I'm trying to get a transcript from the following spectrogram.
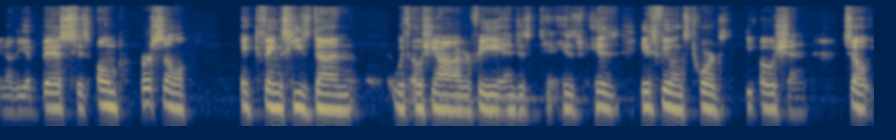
you know, the abyss, his own personal things he's done with oceanography and just his his his feelings towards the ocean. So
